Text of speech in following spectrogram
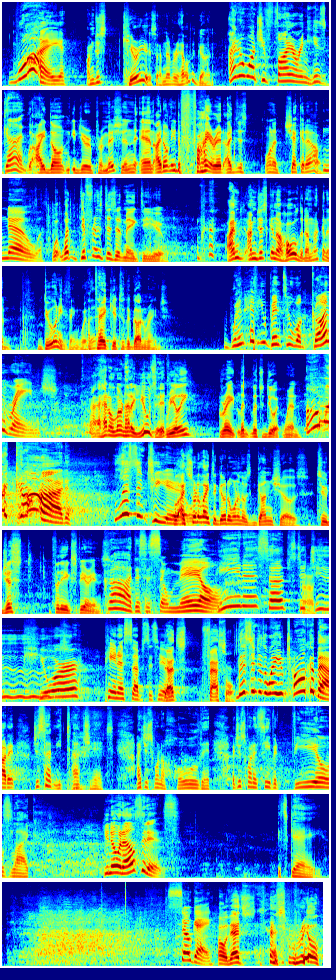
Why? I'm just curious. I've never held a gun. I don't want you firing his gun. I don't need your permission, and I don't need to fire it. I just want to check it out. No. What, what difference does it make to you? I'm, I'm just going to hold it. I'm not going to do anything with it. I'll take you to the gun range. when have you been to a gun range? I had to learn how to use it. really? Great. Let, let's do it. When? Oh my God! Listen to you. Well, I'd sort of like to go to one of those gun shows, to just for the experience. God, this is so male. Penis oh, substitute. Pure penis substitute. That's facile. Listen to the way you talk about it. Just let me touch it. I just want to hold it. I just want to see if it feels like. You know what else it is? It's gay. so gay. Oh, that's that's real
